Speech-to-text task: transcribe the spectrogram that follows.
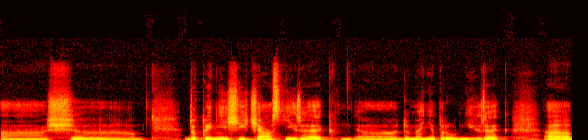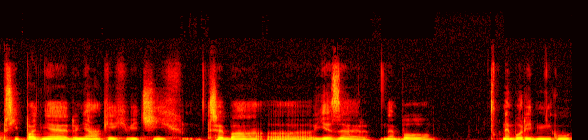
až do klidnějších částí řek, do méně proudných řek, případně do nějakých větších třeba jezer nebo nebo rybníků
